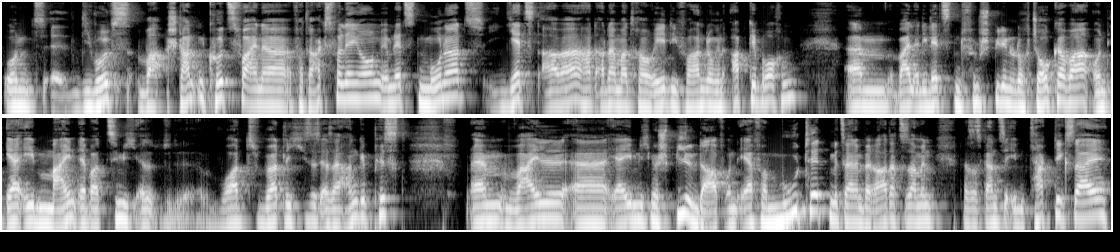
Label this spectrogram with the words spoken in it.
Und äh, die Wolves war, standen kurz vor einer Vertragsverlängerung im letzten Monat. Jetzt aber hat Adama Traoré die Verhandlungen abgebrochen ähm, weil er die letzten fünf Spiele nur noch Joker war und er eben meint, er war ziemlich, äh, wortwörtlich hieß es, er sei angepisst. Ähm, weil äh, er eben nicht mehr spielen darf. Und er vermutet mit seinem Berater zusammen, dass das Ganze eben Taktik sei,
